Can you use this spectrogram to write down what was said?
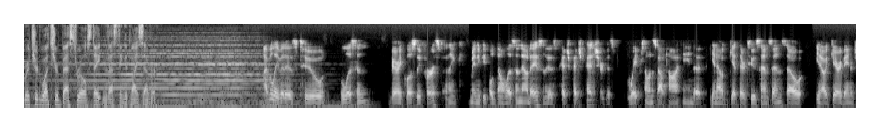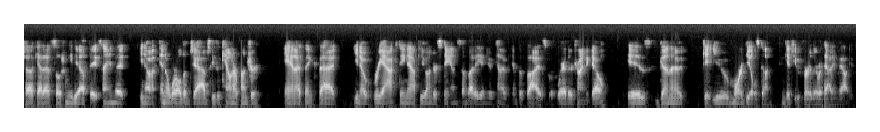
Richard, what's your best real estate investing advice ever? I believe it is to listen very closely first. I think many people don't listen nowadays and they just pitch, pitch, pitch, or just wait for someone to stop talking to, you know, get their two cents in. So, you know, Gary Vaynerchuk had a social media update saying that, you know, in a world of jabs, he's a counterpuncher. And I think that, you know, reacting after you understand somebody and you've kind of empathized with where they're trying to go is going to get you more deals done and get you further with adding value.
